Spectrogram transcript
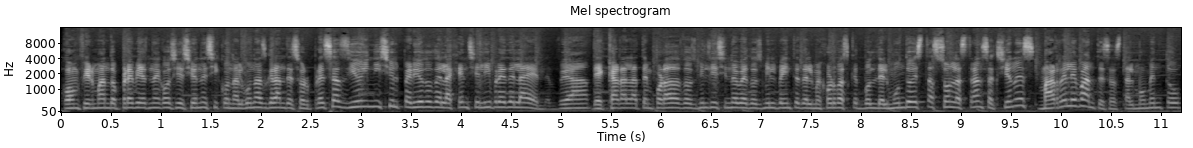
Confirmando previas negociaciones y con algunas grandes sorpresas, dio inicio el periodo de la agencia libre de la NBA. De cara a la temporada 2019-2020 del mejor básquetbol del mundo, estas son las transacciones más relevantes hasta el momento.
